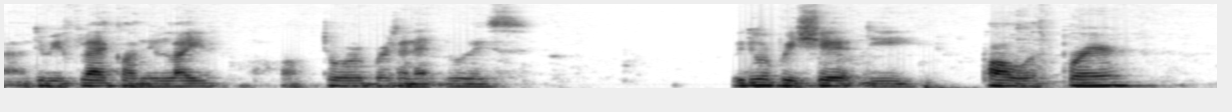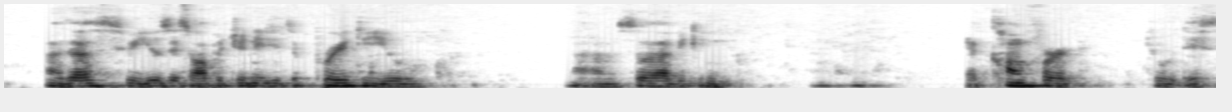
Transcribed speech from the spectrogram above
uh, to reflect on the life of Thora Bernadette Lewis. We do appreciate the power of prayer, and thus we use this opportunity to pray to you um, so that we can get comfort through this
